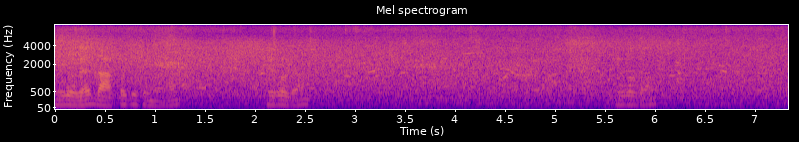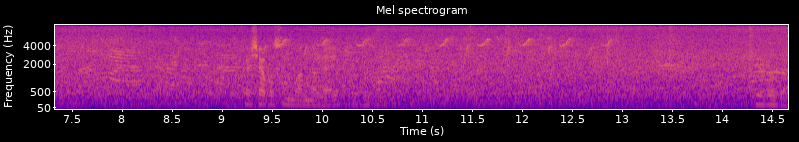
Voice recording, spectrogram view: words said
हे बघा, दाखवतो तुम्हाला. हे बघा. हे बघा. कशापासून बनलेलं आहे हे बघा. हे बघा.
